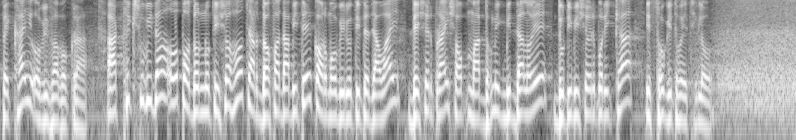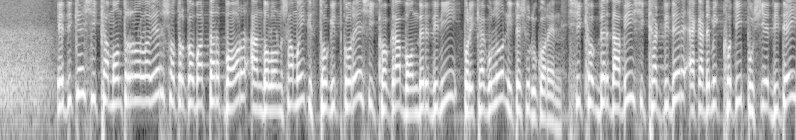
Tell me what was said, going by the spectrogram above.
অপেক্ষায় অভিভাবকরা। আর্থিক সুবিধা ও পদোন্নতি সহ চার দফা দাবিতে কর্মবিরতিতে যাওয়ায় দেশের প্রায় সব মাধ্যমিক বিদ্যালয়ে দুটি বিষয়ের পরীক্ষা স্থগিত হয়েছিল। এদিকে শিক্ষা মন্ত্রণালয়ের সতর্কবার্তার পর আন্দোলন সাময়িক স্থগিত করে শিক্ষকরা বন্ধের দিনই পরীক্ষাগুলো নিতে শুরু করেন। শিক্ষকদের দাবি, শিক্ষার্থীদের একাডেমিক ক্ষতি পুষিয়ে দিতেই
